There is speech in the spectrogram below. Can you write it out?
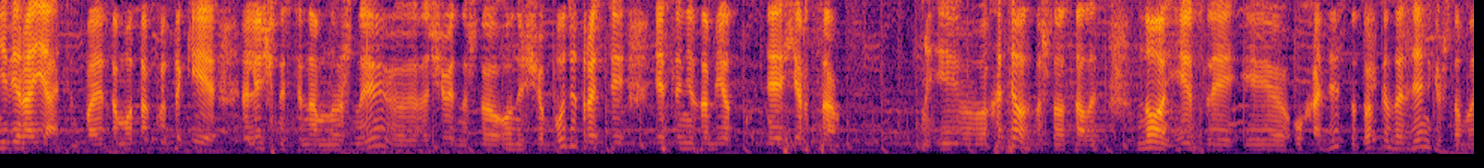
невероятен. Поэтому такой, такие личности нам нужны. Э, очевидно, что он еще будет расти, если не забьет э, Херца. И хотелось бы, что осталось. Но если и уходить, то только за деньги, чтобы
